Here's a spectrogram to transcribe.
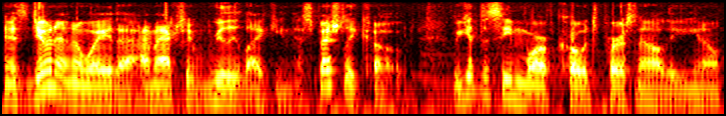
and it's doing it in a way that I'm actually really liking, especially Code. We get to see more of Code's personality, you know,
